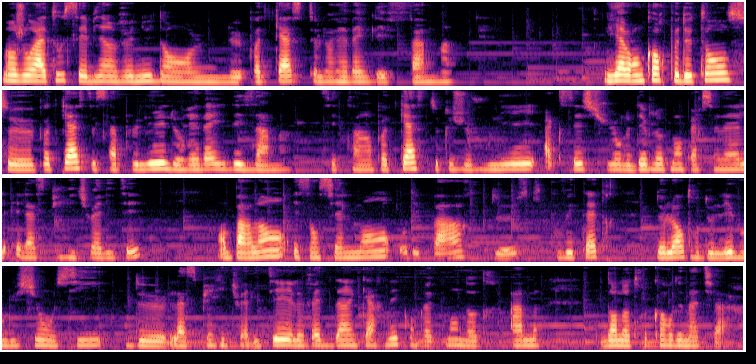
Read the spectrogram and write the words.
Bonjour à tous et bienvenue dans le podcast Le réveil des femmes. Il y a encore peu de temps, ce podcast s'appelait Le réveil des âmes. C'est un podcast que je voulais axer sur le développement personnel et la spiritualité, en parlant essentiellement au départ de ce qui pouvait être de l'ordre de l'évolution aussi de la spiritualité et le fait d'incarner complètement notre âme dans notre corps de matière.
